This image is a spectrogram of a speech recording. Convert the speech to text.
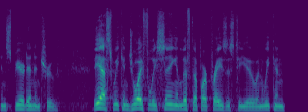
in spirit and in truth. Yes, we can joyfully sing and lift up our praises to you, and we can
